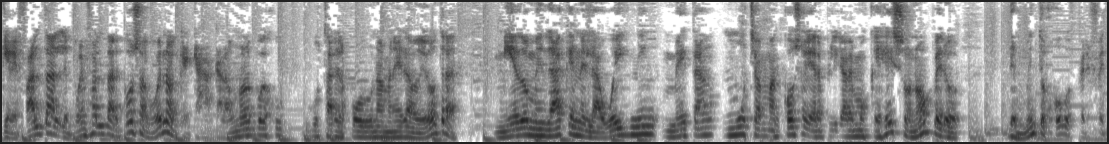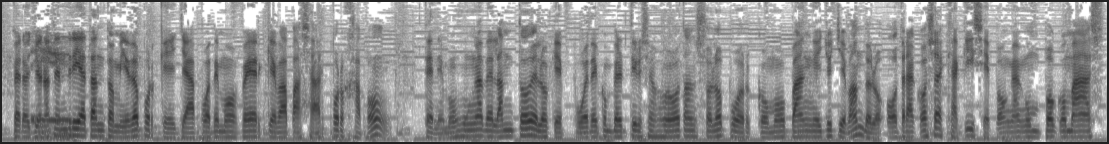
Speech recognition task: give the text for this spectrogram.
Que le faltan, le pueden faltar cosas. Bueno, que a cada uno le puede gustar el juego de una manera o de otra miedo me da que en el Awakening metan muchas más cosas y ahora explicaremos qué es eso, ¿no? Pero de momento el juego es perfecto. Pero yo no Eh, tendría tanto miedo porque ya podemos ver qué va a pasar por Japón. Tenemos un adelanto de lo que puede convertirse el juego tan solo por cómo van ellos llevándolo. Otra cosa es que aquí se pongan un poco más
